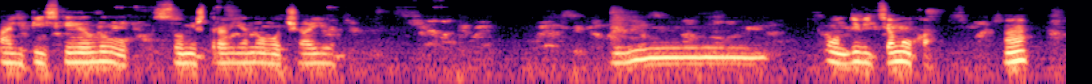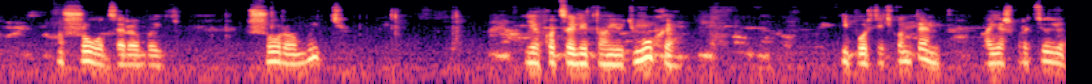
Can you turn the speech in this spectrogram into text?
Альпійський луг, суміш трав'яного чаю. Он, дивіться, муха. А? Що це робить? Що робить? Як оце літають мухи і портять контент. А я ж працюю,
